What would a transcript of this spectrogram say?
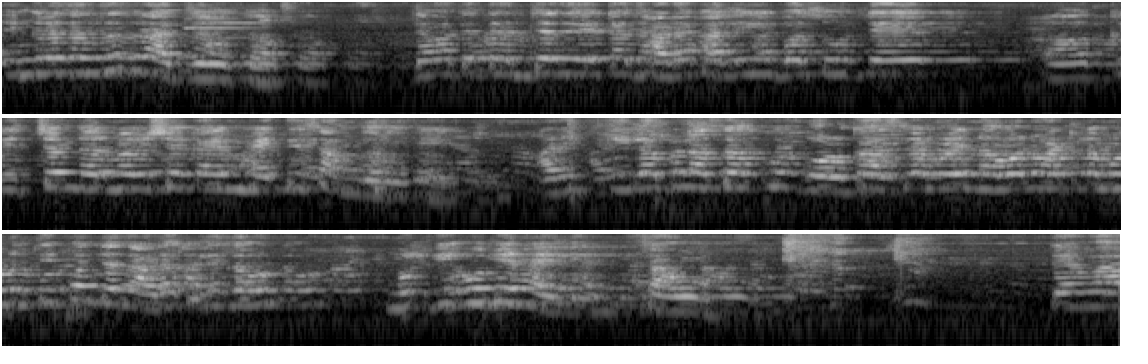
इंग्रजांचंच राज्य होतं. तेव्हा ते त्यांच्या एका झाडाखाली बसून ते ख्रिश्चन धर्माविषयी काही माहिती सांगत होते आणि तिला पण असं खूप गोळका असल्यामुळे नवल वाटलं म्हणून ती पण त्या झाडाखाली जाऊन मुलगी उभी राहिली साऊ तेव्हा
